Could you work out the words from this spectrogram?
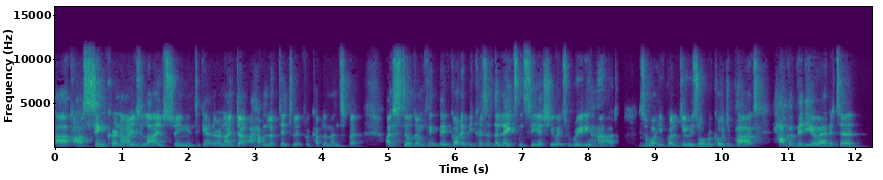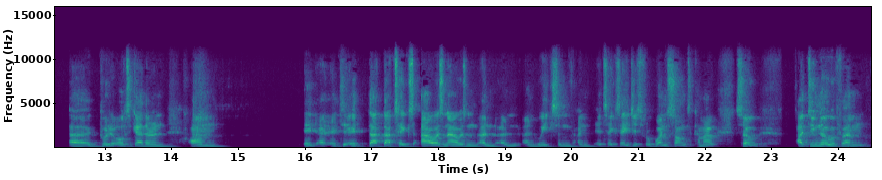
our, our, synchronized live streaming together. And I don't, I haven't looked into it for a couple of months, but I still don't think they've got it because of the latency issue. It's really hard. So what mm-hmm. you've got to do is all record your parts, have a video editor, uh, put it all together, and um, it, it, it, that that takes hours and hours and and, and, and weeks, and, and it takes ages for one song to come out. So I do know of um,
